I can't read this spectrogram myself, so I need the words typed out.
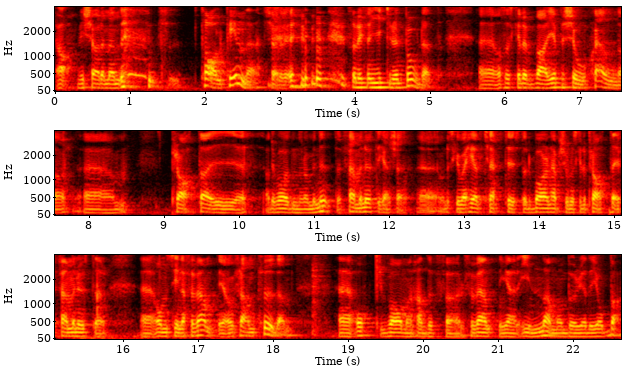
Ja, vi körde med en talpinne. Körde vi. Som liksom gick runt bordet. Eh, och så skulle varje person själv då ehm, prata i, ja det var några minuter, fem minuter kanske. Eh, och det skulle vara helt knäpptyst och bara den här personen skulle prata i fem minuter om sina förväntningar om framtiden. Eh, Och vad man hade för förväntningar innan man började jobba.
